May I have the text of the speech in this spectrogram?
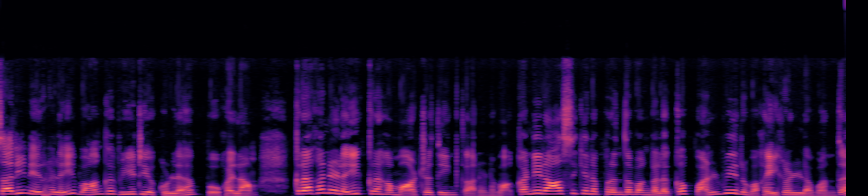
சரி நேர்களை வாங்க வீடியோக்குள்ளே போகலாம். கிரகநிலை கிரக மாற்றத்தின் காரணமாக கன்னி பிறந்தவங்களுக்கு பல்வேறு வகைகளில் வந்து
